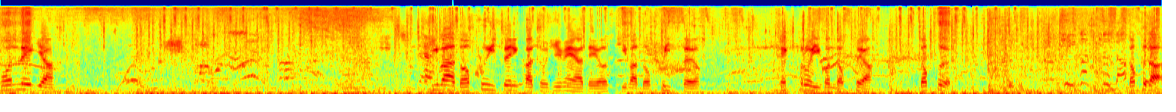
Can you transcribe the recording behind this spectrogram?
뭔 렉이야. 디바 너프 있으니까 조심해야 돼요. 디바 너프 있어요. 100% 이건 너프야. 너프. 이것도 너프다.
